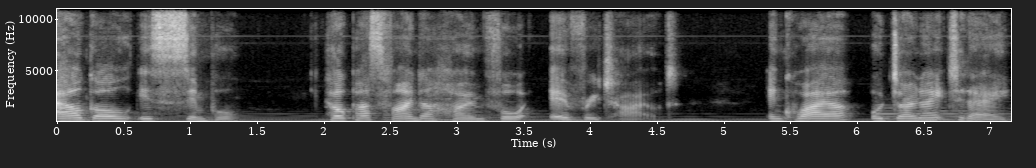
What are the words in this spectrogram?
Our goal is simple help us find a home for every child. Inquire or donate today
